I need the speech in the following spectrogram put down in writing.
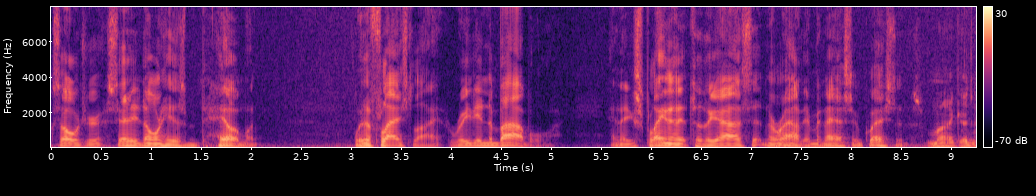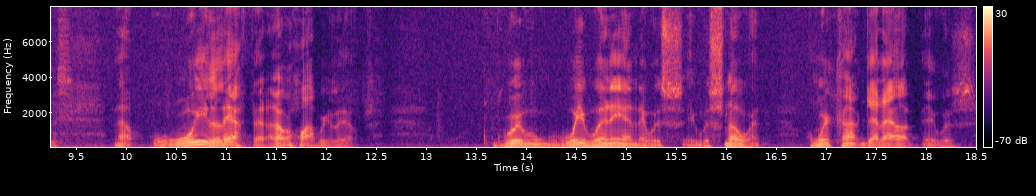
soldier sitting on his helmet with a flashlight, reading the Bible and explaining it to the guys sitting around him and asking questions. My goodness. Now, we left that. I don't know why we left. We, we went in, it was, it was snowing. When we get out, it was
